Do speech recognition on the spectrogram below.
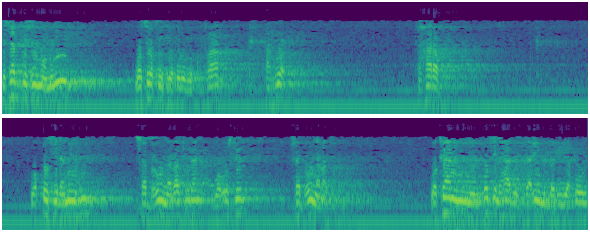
تثبت المؤمنين وتلقي في قلوب الكفار الرعب فهرب وقتل منهم سبعون رجلا وأسر سبعون رجلا. وكان من قتل هذا الزعيم الذي يقول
